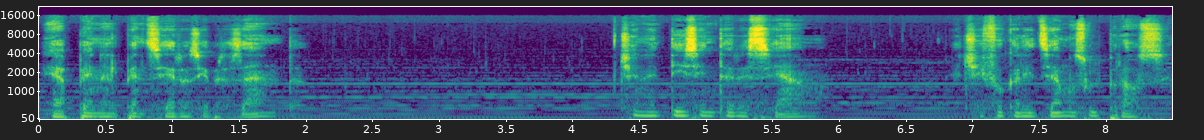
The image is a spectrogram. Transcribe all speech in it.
E appena il pensiero si presenta, ce ne disinteressiamo e ci focalizziamo sul prossimo.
